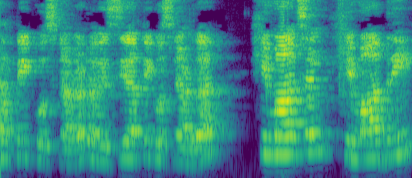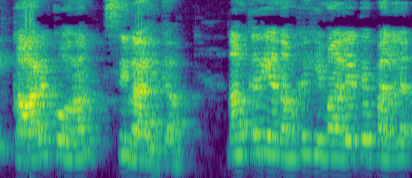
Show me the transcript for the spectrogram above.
R T question ആണ് കേട്ടോ. S C R T question ആണ് ഹിമാചൽ ഹിമാദ്രി കാരക്കോറം സിവാലിക്ക നമുക്കറിയാം നമുക്ക് ഹിമാലയത്തെ പല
